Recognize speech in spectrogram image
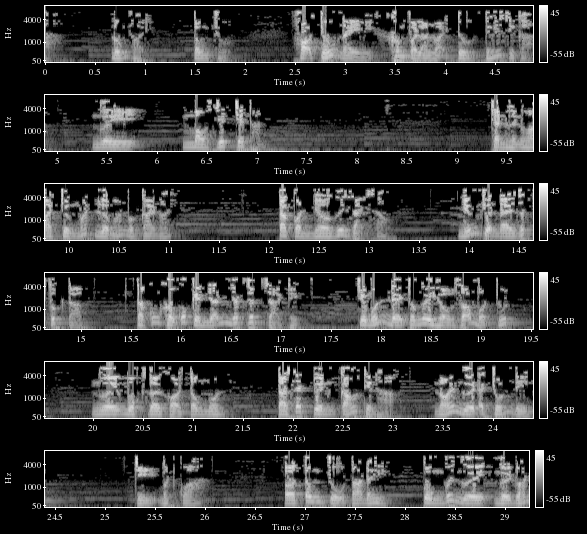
À đúng vậy, Tông chủ. Họ tiếu này không phải là loại tử tế gì cả. Người mau giết chết hắn. Trần Huyền Hoa trừng mắt lườm hắn một cái nói. Ta còn nhờ ngươi dạy sao? Những chuyện này rất phức tạp. Ta cũng không có kiên nhẫn nhất rất giải thích. Chỉ muốn để cho ngươi hiểu rõ một chút. Người buộc rời khỏi tông môn Ta sẽ tuyên cáo thiên hạ Nói người đã trốn đi. Chỉ bất quá Ở tông chủ ta đây Cùng với người người đoán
